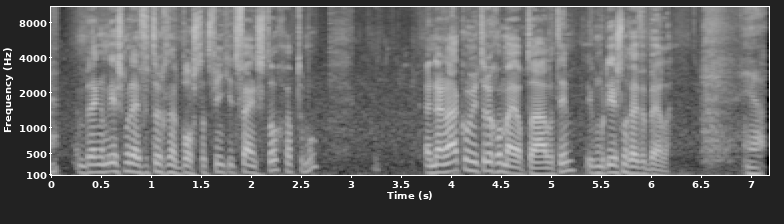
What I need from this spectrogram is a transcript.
En breng hem eerst maar even terug naar het bos. Dat vind je het fijnste, toch, Haptamoe? En daarna kom je terug om mij op te halen, Tim. Ik moet eerst nog even bellen. Ja.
